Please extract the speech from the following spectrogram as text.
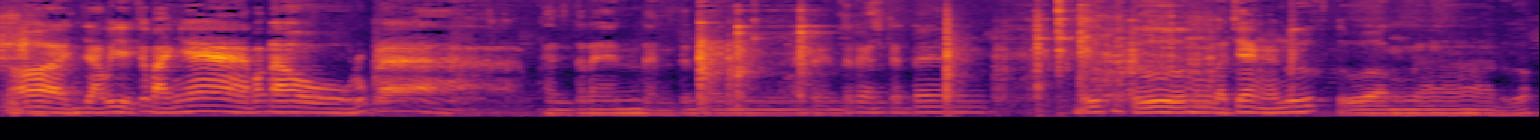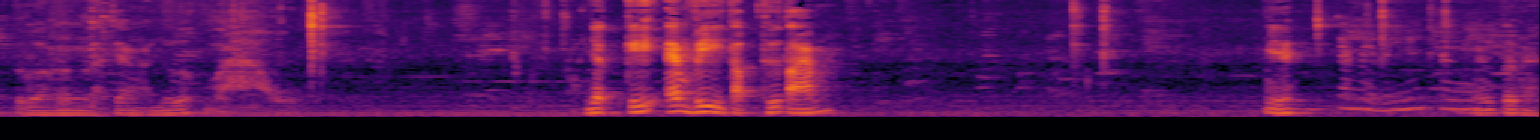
Rồi xin chào quý vị các bạn nha. Bắt đầu rút ra. Thành tên thành tên tên tên tên tên tên nước tương là trang ở nước tương à, nước tương là trang ở nước. Vào nhật ký mv tập thứ 8 gì vậy? cái này mình nước tương nước tương à?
